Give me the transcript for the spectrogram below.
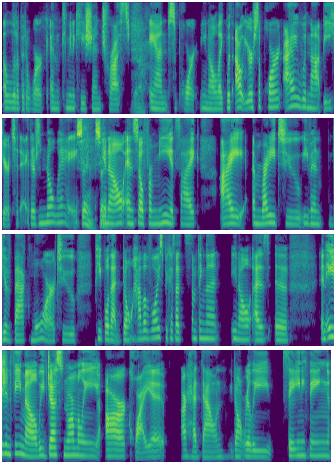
a little bit of work and communication trust Yeah. and support you know like without your support i would not be here today there's no way Same. Same. you know and so for me it's like i am ready to even give back more to people that don't have a voice because that's something that you know as a an Asian female, we just normally are quiet, our head down. We don't really say anything.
